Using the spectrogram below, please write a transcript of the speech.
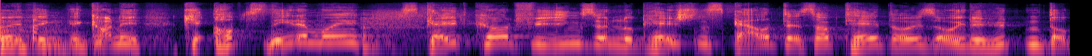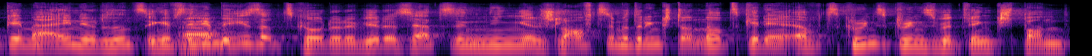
Ich denke, kann ich, habt's nicht einmal Skatecard für irgendeinen Location Scout, der sagt, hey, da ist eure Hütten, da gemein oder sonst irgendwas. Ja. Nicht habt's gehabt, oder wie, da seid in irgendeinem Schlafzimmer drin gestanden, habt's, habt's Greenscreens mit wen gespannt.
